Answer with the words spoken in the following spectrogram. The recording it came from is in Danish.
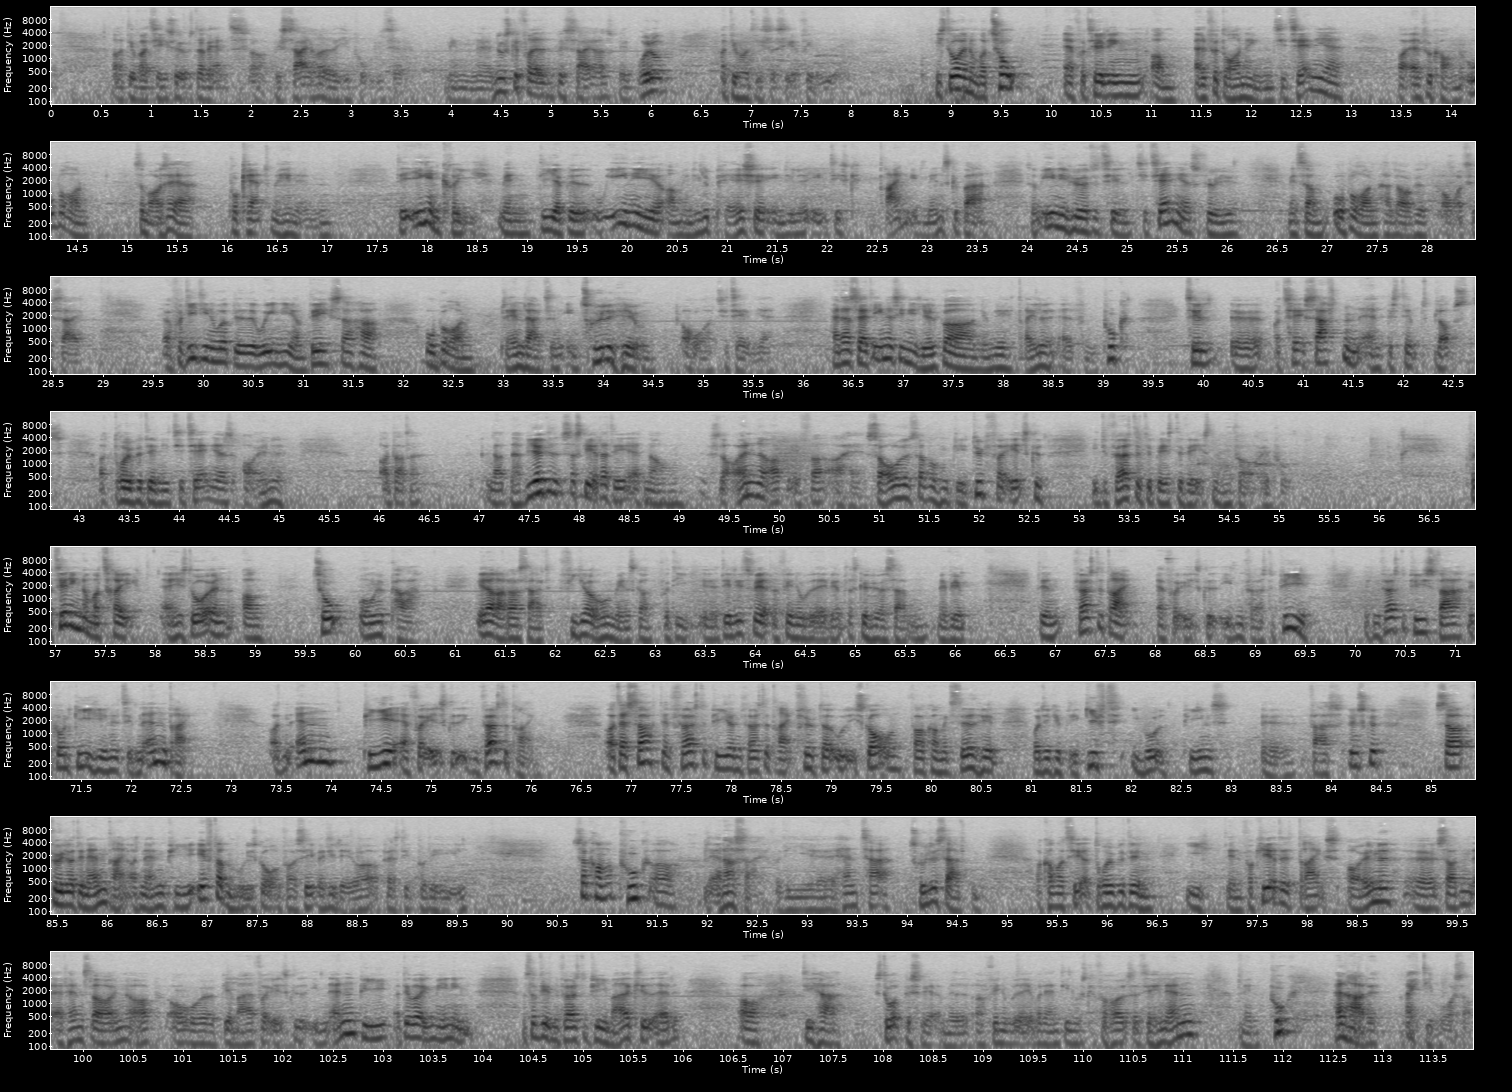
og det var Theseus, der vandt og besejrede Hippolyta. Men øh, nu skal freden besejres med et bryllup, og det må de så se at finde ud af. Historie nummer to er fortællingen om alfedronningen Titania og alfekongen Oberon, som også er på kant med hinanden. Det er ikke en krig, men de er blevet uenige om en lille page, en lille indisk dreng, et menneskebarn, som egentlig hørte til Titanias følge, men som Oberon har lokket over til sig. Og fordi de nu er blevet uenige om det, så har Oberon planlagt sådan en tryllehævn over Titania. Han har sat en af sine hjælpere, nemlig drillealfen Puk, til øh, at tage saften af en bestemt blomst og dryppe den i Titanias øjne. Og når, der, når den har virket, så sker der det, at når hun slår øjnene op efter at have sovet, så vil hun blive dybt forelsket i det første, det bedste væsen, hun får øje på. Fortælling nummer tre er historien om to unge par, eller rettere sagt fire unge mennesker, fordi øh, det er lidt svært at finde ud af, hvem der skal høre sammen med hvem. Den første dreng er forelsket i den første pige, men den første piges far vil kun give hende til den anden dreng. Og den anden pige er forelsket i den første dreng. Og da så den første pige og den første dreng flygter ud i skoven for at komme et sted hen, hvor de kan blive gift imod pigens øh, fars ønske, så følger den anden dreng og den anden pige efter dem ud i skoven for at se, hvad de laver og passe lidt på det hele. Så kommer Puk og blander sig, fordi øh, han tager tryllesaften og kommer til at dryppe den i den forkerte drengs øjne, øh, sådan at han slår øjnene op og øh, bliver meget forelsket i den anden pige, og det var ikke meningen. Og så bliver den første pige meget ked af det, og de har stort besvær med at finde ud af, hvordan de nu skal forholde sig til hinanden. Men Puk, han har det rigtig morsomt.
